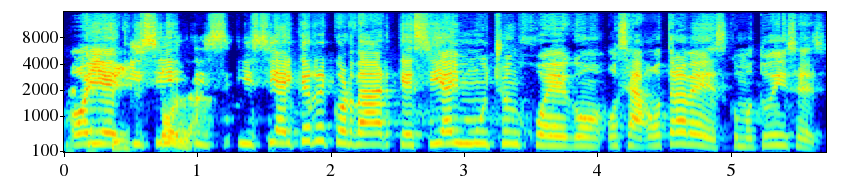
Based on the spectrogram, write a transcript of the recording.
Oye, y sí, y, sí hay que recordar que sí hay mucho en juego, o sea, otra vez, como tú dices,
